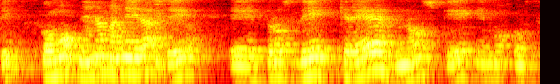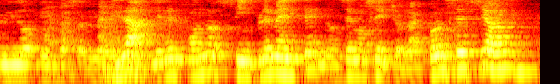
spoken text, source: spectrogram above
¿sí? Como una manera de, eh, de creernos que hemos construido esta solidaridad. Y en el fondo, simplemente nos hemos hecho la concesión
